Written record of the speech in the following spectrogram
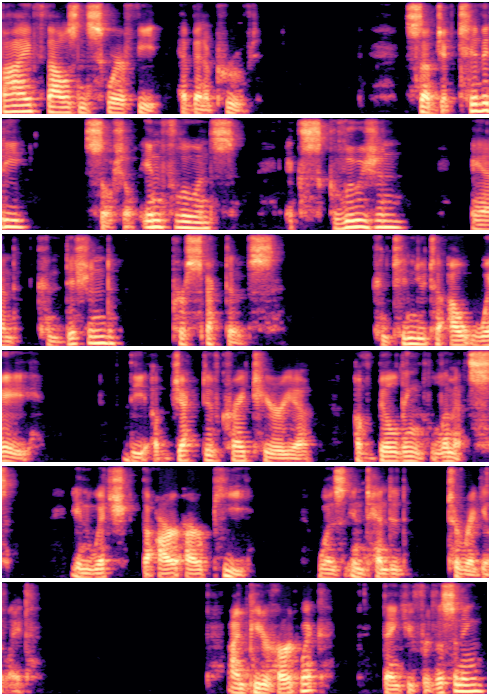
5,000 square feet, have been approved. Subjectivity, social influence, exclusion, and conditioned perspectives continue to outweigh the objective criteria of building limits in which the RRP was intended to regulate. I'm Peter Hartwich. Thank you for listening.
